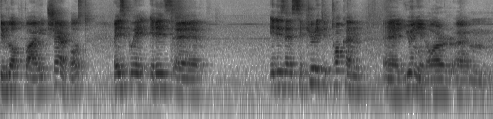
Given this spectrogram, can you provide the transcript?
developed by SharePost. Basically, it is a, it is a security token uh, union or um,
